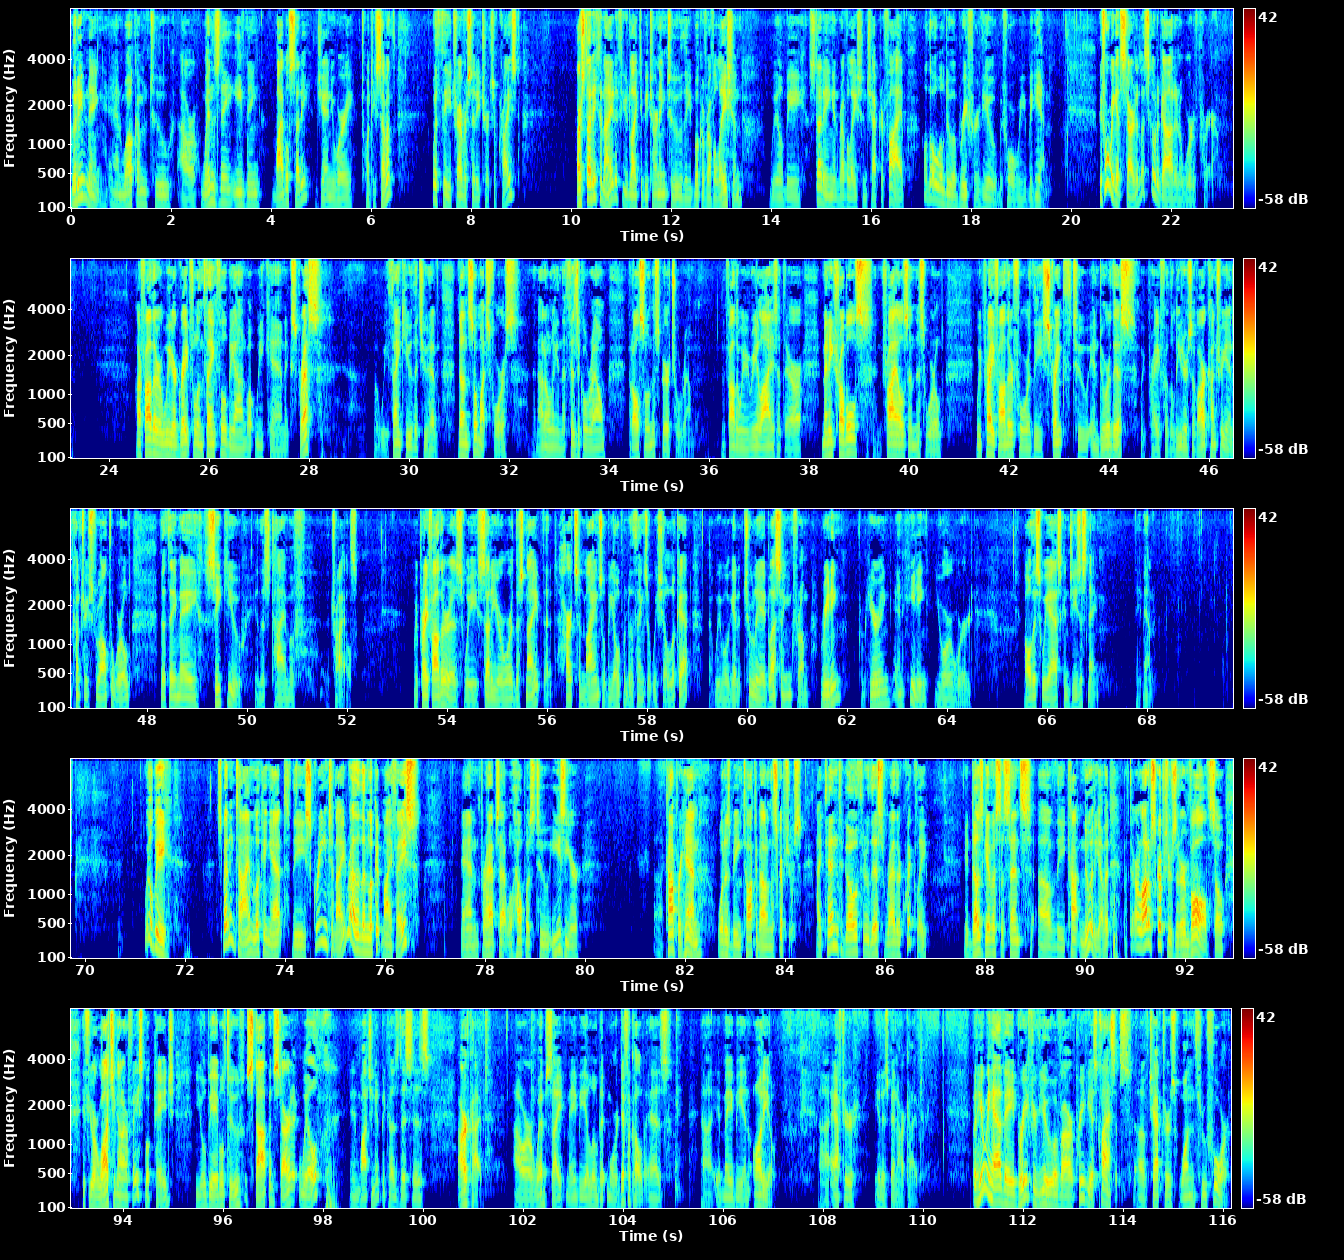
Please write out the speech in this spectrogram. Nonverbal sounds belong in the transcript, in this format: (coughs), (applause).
Good evening and welcome to our Wednesday evening Bible study, January 27th, with the Traverse City Church of Christ. Our study tonight, if you'd like to be turning to the book of Revelation, we'll be studying in Revelation chapter 5, although we'll do a brief review before we begin. Before we get started, let's go to God in a word of prayer. Our Father, we are grateful and thankful beyond what we can express but we thank you that you have done so much for us, not only in the physical realm, but also in the spiritual realm. And Father, we realize that there are many troubles and trials in this world. We pray, Father, for the strength to endure this. We pray for the leaders of our country and countries throughout the world that they may seek you in this time of trials. We pray, Father, as we study your word this night, that hearts and minds will be open to the things that we shall look at, that we will get truly a blessing from reading, from hearing, and heeding your word. All this we ask in Jesus' name. Amen. We'll be spending time looking at the screen tonight rather than look at my face, and perhaps that will help us to easier uh, comprehend what is being talked about in the scriptures. I tend to go through this rather quickly it does give us a sense of the continuity of it, but there are a lot of scriptures that are involved. So if you are watching on our Facebook page, you'll be able to stop and start at will in watching it because this is archived. Our website may be a little bit more difficult as uh, it may be in audio uh, after it has been archived. But here we have a brief review of our previous classes of chapters 1 through 4.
